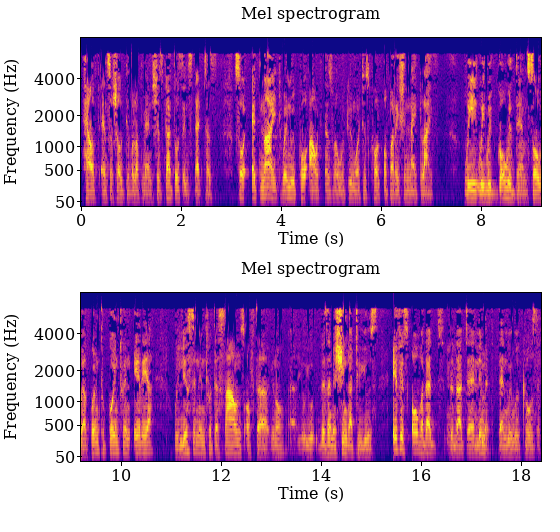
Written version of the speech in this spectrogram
Health and Social Development, she's got those inspectors. So at night, when we go out as well, we're doing what is called Operation Nightlife we, we, we go with them. So we are going to go into an area, we listen into the sounds of the, you know, uh, you, you, there's a machine that you use. If it's over that, mm-hmm. that uh, limit, then we will close it.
